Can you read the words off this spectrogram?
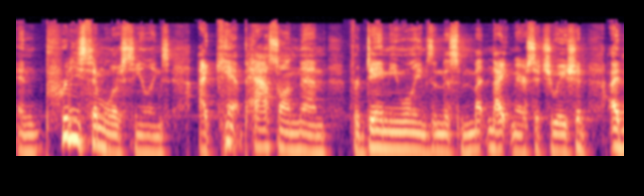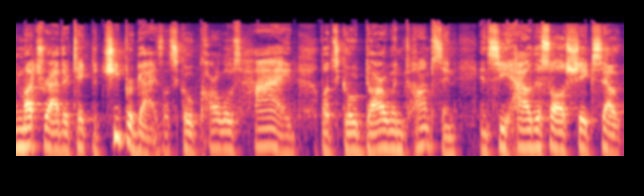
and pretty similar ceilings, I can't pass on them for Damien Williams in this nightmare situation. I'd much rather take the cheaper guys. Let's go Carlos Hyde. Let's go Darwin Thompson and see how this all shakes out.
